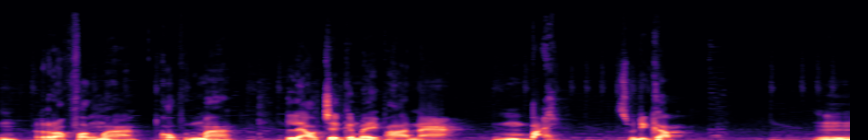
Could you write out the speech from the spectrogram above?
มรับฟังมาขอบคุณมาก แล้วเจอกันใหม่พาร์ทหน้าบายสวัสดีครับ อืม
